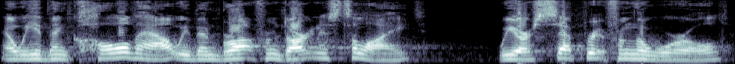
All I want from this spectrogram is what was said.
and we have been called out, we've been brought from darkness to light, we are separate from the world,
